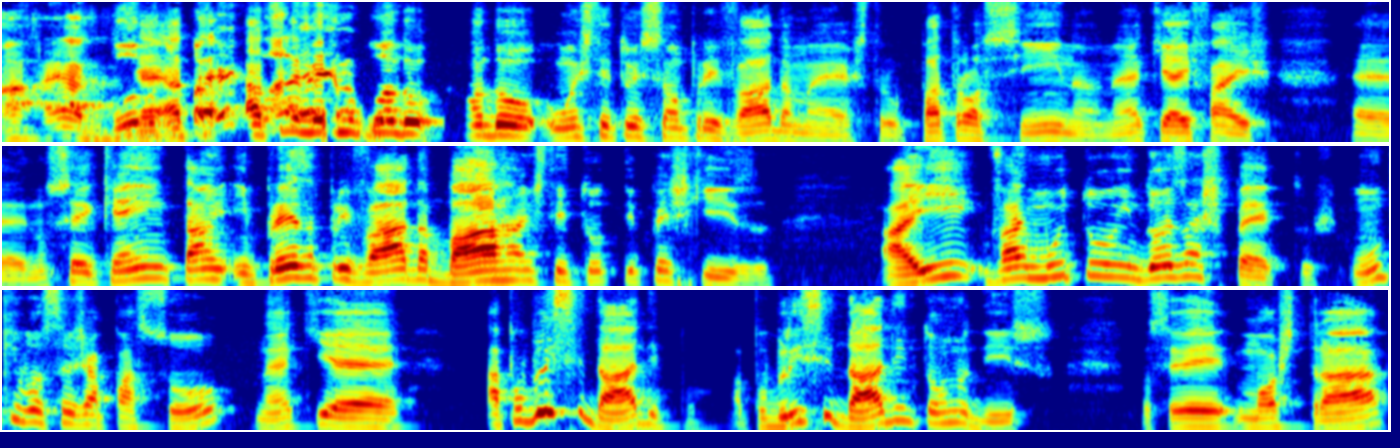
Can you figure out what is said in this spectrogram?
A, é a Globo. É, até, até mesmo quando, quando uma instituição privada, mestre, patrocina, né? Que aí faz. É, não sei quem, tá, empresa privada barra instituto de pesquisa. Aí vai muito em dois aspectos. Um que você já passou, né? Que é a publicidade, pô. A publicidade em torno disso. Você mostrar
